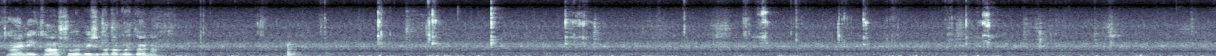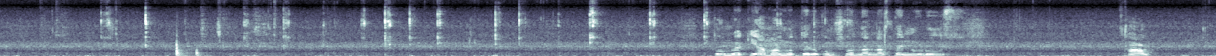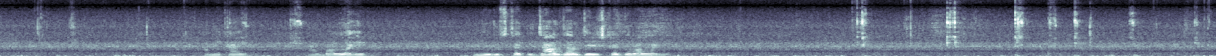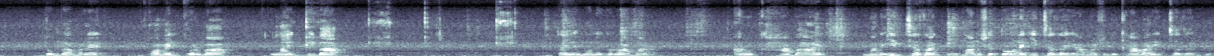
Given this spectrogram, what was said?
খায় নেই খাওয়ার সময় বেশি কথা কইতে হয় না। তোমরা কি আমার মতো এরকম সন্ধ্যার নাস্তায় নুডলস খাও? আমি খাই, আমার ভালো লাগে। নুডলস খাইতে, ঝাল ঝাল জিনিস খাইতে ভালো লাগে। তোমরা আমার কমেন্ট করবা লাইক দিবা। তাহলে মনে করো আমার আরও খাবার মানে ইচ্ছা জাগবে। মানুষের তো অনেক ইচ্ছা জাগে, আমার শুধু খাবার ইচ্ছা জাগবে।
